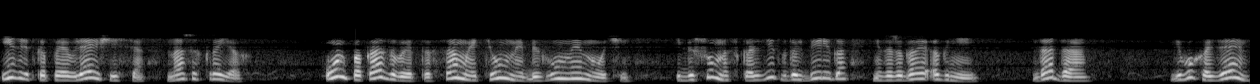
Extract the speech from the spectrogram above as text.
изредка появляющийся в наших краях. Он показывается в самые темные безлунные ночи и бесшумно скользит вдоль берега, не зажигая огней. Да-да, его хозяин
